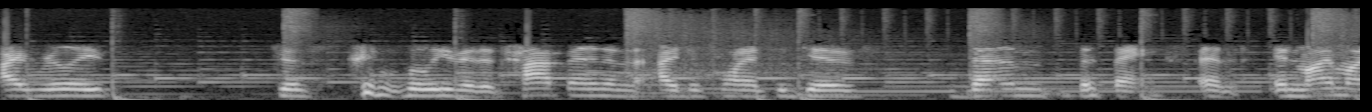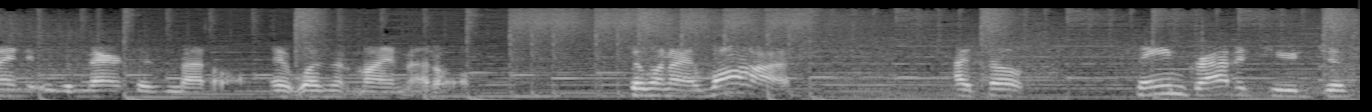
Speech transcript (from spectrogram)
I really just couldn't believe it had happened. And I just wanted to give them the thanks. And in my mind, it was America's medal. It wasn't my medal. So when I lost, I felt same gratitude, just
